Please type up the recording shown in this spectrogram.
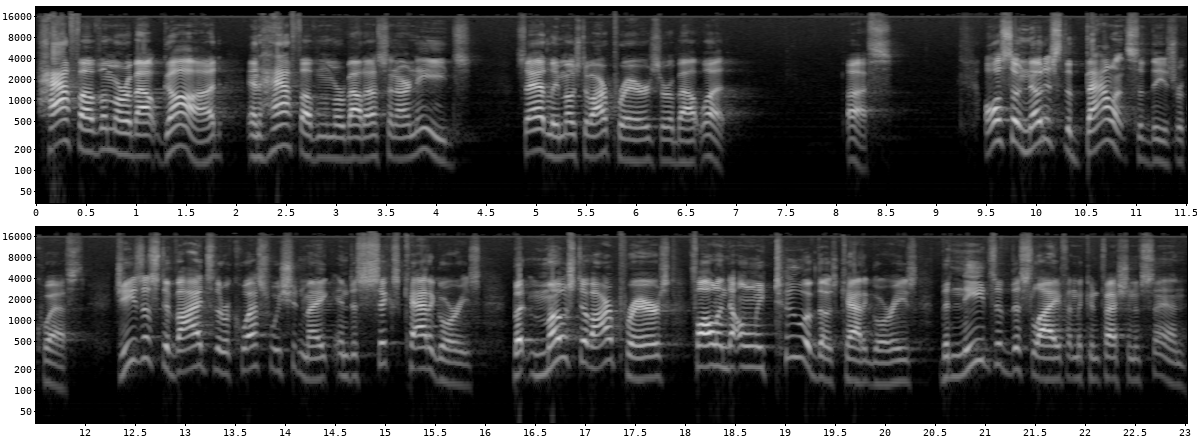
Half of them are about God, and half of them are about us and our needs. Sadly, most of our prayers are about what? Us. Also, notice the balance of these requests. Jesus divides the requests we should make into six categories, but most of our prayers fall into only two of those categories the needs of this life and the confession of sin.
